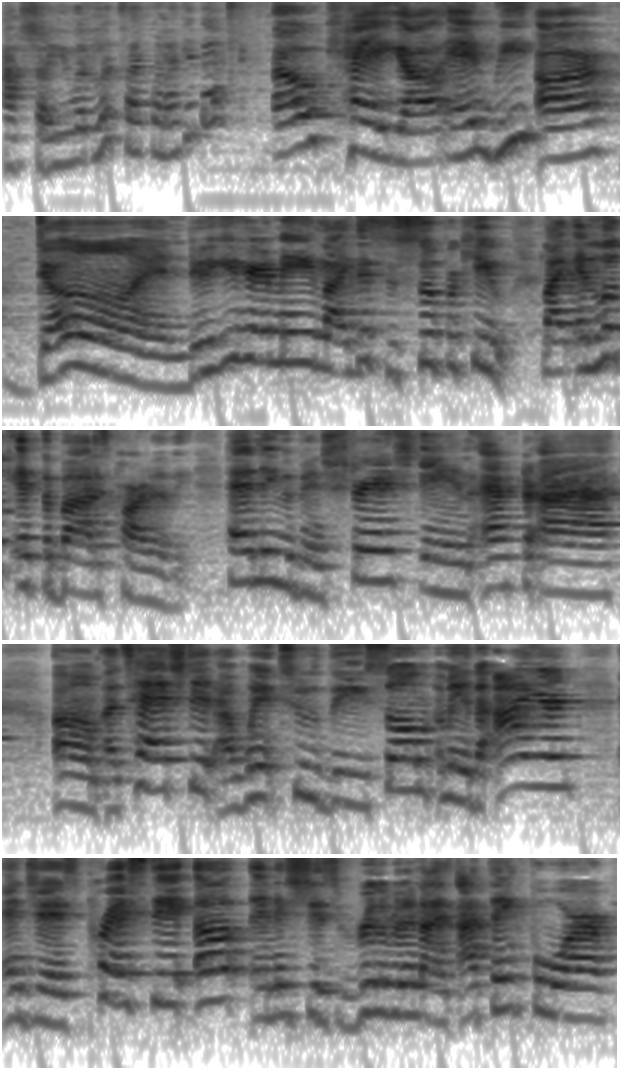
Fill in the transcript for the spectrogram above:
I'll show you what it looks like when I get back. Okay, y'all, and we are done. Do you hear me? Like, this is super cute. Like, and look at the bodice part of it. Hadn't even been stretched, and after I um, attached it, I went to the sew, I mean, the iron, and just pressed it up, and it's just really, really nice. I think for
